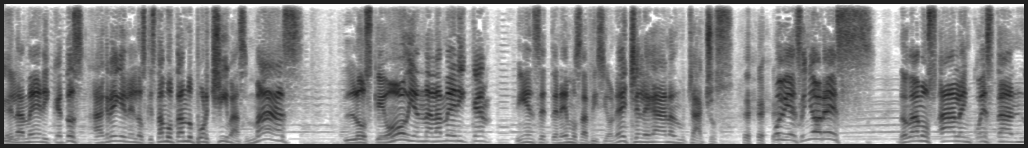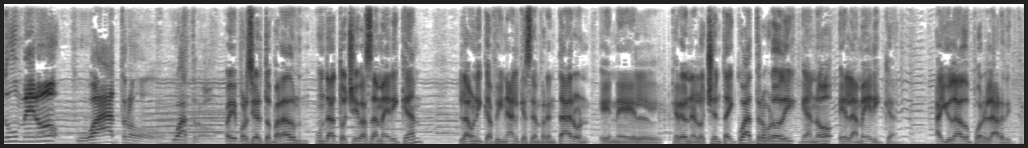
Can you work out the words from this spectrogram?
El América. Entonces, agréguenle los que están votando por Chivas, más los que odian al América. Fíjense, tenemos afición. Échenle ganas, muchachos. Muy bien, señores. Nos vamos a la encuesta número 4. 4. Oye, por cierto, para dar un, dato Chivas América, la única final que se enfrentaron en el, creo en el 84, Brody, ganó el América ayudado por el árbitro.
